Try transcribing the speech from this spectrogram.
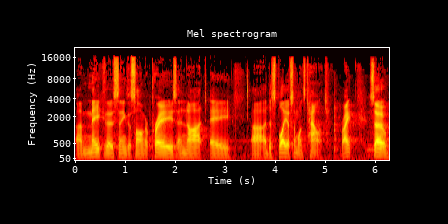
uh, make those things a song of praise and not a, uh, a display of someone's talent, right? So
